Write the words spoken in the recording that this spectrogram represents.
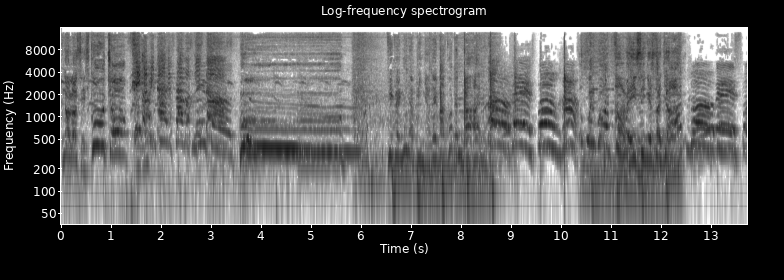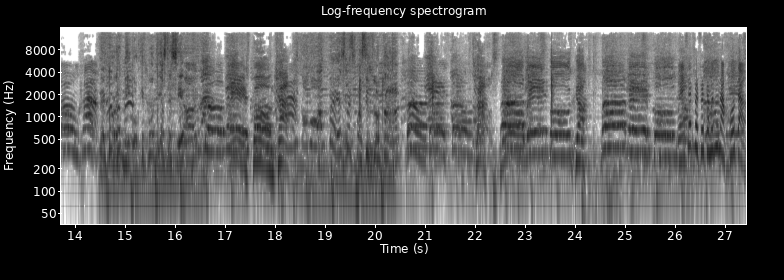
¡No los escucho! Sí, capitán, estamos listos. ¡Uh! Vive en una piña debajo del mar. ¡Bob Esponja! ¡Cuervo amazing estallar! ¡Bob Esponja! Mejor amigo que podrías desear. ¡Bob ¡Esponja! Y como a pez no es fácil flotar. ¡Bob Esponja! ¡Bob Esponja! ¡Bob Esponja! Ser perfectamente una Jota.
